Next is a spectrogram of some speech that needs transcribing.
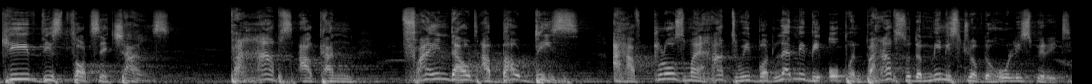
give these thoughts a chance. Perhaps I can find out about this I have closed my heart to it, but let me be open, perhaps to the ministry of the Holy Spirit,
